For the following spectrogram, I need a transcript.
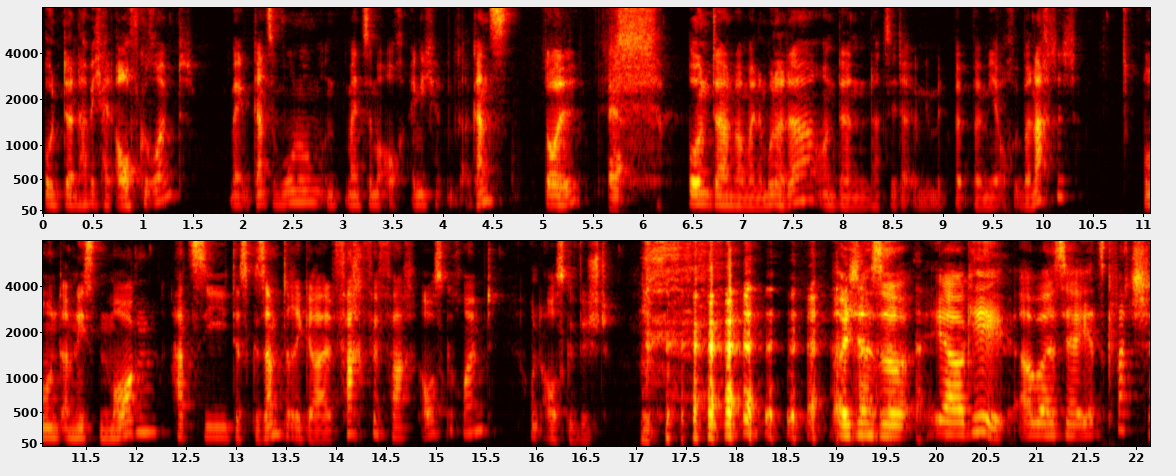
und dann habe ich halt aufgeräumt, meine ganze Wohnung und mein Zimmer auch eigentlich ganz doll. Ja. Und dann war meine Mutter da und dann hat sie da irgendwie mit bei, bei mir auch übernachtet. Und am nächsten Morgen hat sie das gesamte Regal Fach für Fach ausgeräumt und ausgewischt. und ich dachte so, ja, okay, aber ist ja jetzt Quatsch.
